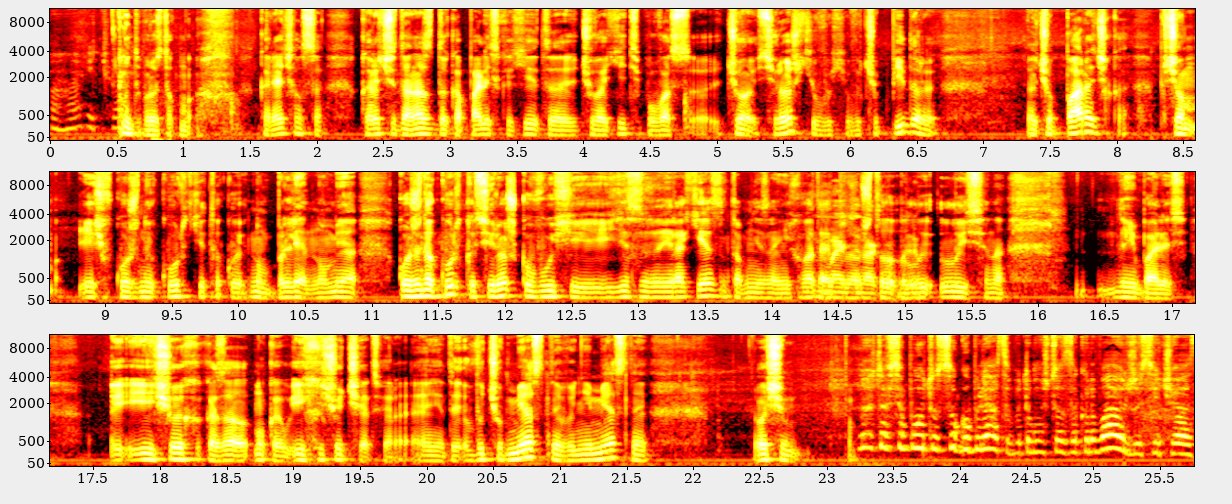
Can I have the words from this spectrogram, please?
Ага, и чё? Ну, ты просто так корячился. Короче, до нас докопались какие-то чуваки, типа, у вас что, сережки в ухе? Вы что, пидоры? Вы что, парочка? Причем я еще в кожаной куртке такой, ну, блин, ну, у меня кожаная куртка, сережка в ухе, единственное, ирокеза, там, не знаю, не хватает, потому что лы- лысина. Наебались. И, еще их оказалось, ну, как бы, их еще четверо. Они, вы что, местные, вы не местные? В общем, Ну, это все будет усугубляться, потому что закрывают же сейчас,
